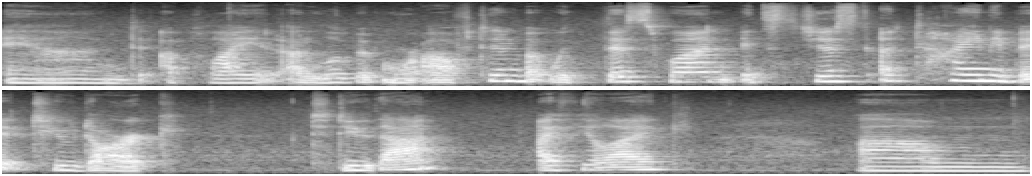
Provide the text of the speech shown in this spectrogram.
and apply it a little bit more often. But with this one, it's just a tiny bit too dark to do that. I feel like. Um,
